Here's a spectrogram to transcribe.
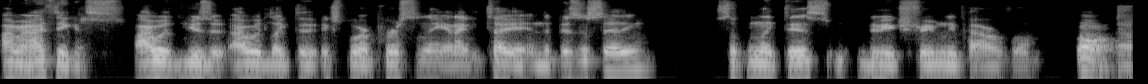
I mean, I think it's, I would use it, I would like to explore it personally. And I can tell you in the business setting, something like this would be extremely powerful. Oh, uh,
